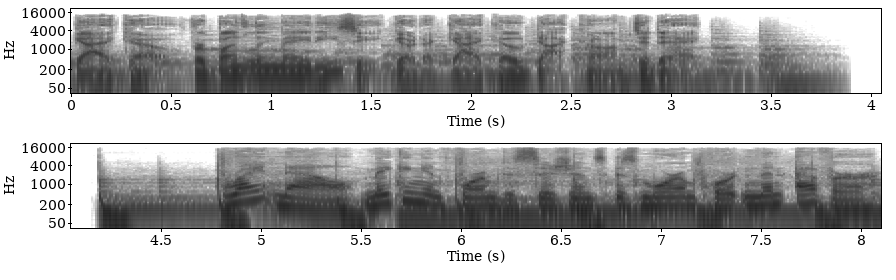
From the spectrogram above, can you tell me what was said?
Geico. For bundling made easy, go to geico.com today. Right now, making informed decisions is more important than ever,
